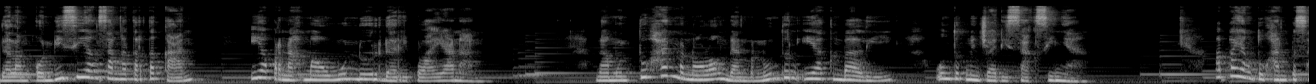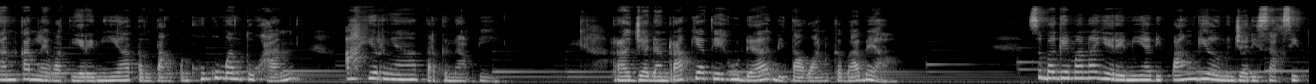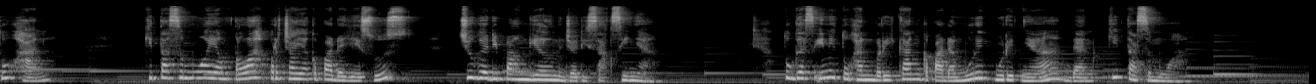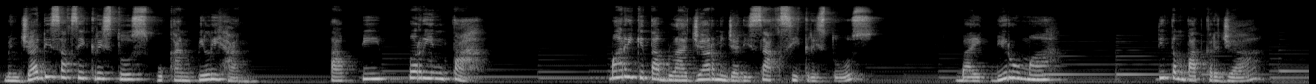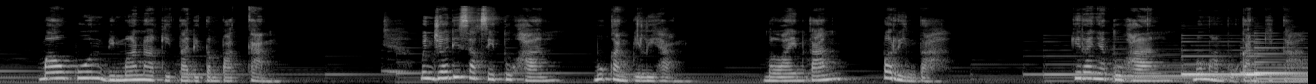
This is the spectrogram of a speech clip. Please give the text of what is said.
Dalam kondisi yang sangat tertekan, ia pernah mau mundur dari pelayanan. Namun Tuhan menolong dan menuntun ia kembali untuk menjadi saksinya. Apa yang Tuhan pesankan lewat Yeremia tentang penghukuman Tuhan akhirnya tergenapi. Raja dan rakyat Yehuda ditawan ke Babel. Sebagaimana Yeremia dipanggil menjadi saksi Tuhan, kita semua yang telah percaya kepada Yesus juga dipanggil menjadi saksinya. Tugas ini Tuhan berikan kepada murid-muridnya dan kita semua. Menjadi saksi Kristus bukan pilihan, tapi perintah mari kita belajar menjadi saksi Kristus, baik di rumah, di tempat kerja, maupun di mana kita ditempatkan. Menjadi saksi Tuhan bukan pilihan, melainkan perintah. Kiranya Tuhan memampukan kita.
